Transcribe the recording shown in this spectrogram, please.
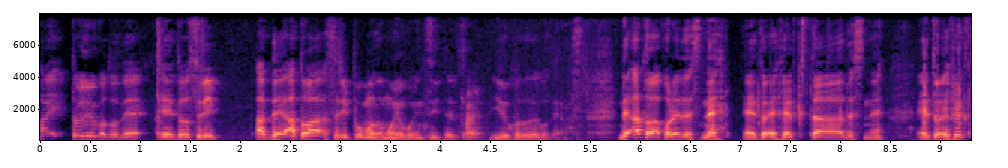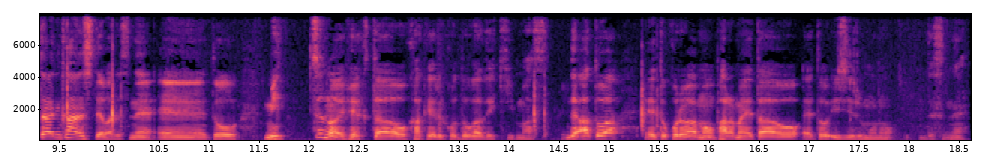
はいということで、えー、とスリップあであとはスリップモードも横についてるとい。うことでございます、であとはこれですね、えー、とエフェクターですね、えー、とエフェクターに関してはですね、えー、と3つのエフェクターをかけることができます。であとは、えー、とこれはもうパラメーターを、えー、といじるものですね。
